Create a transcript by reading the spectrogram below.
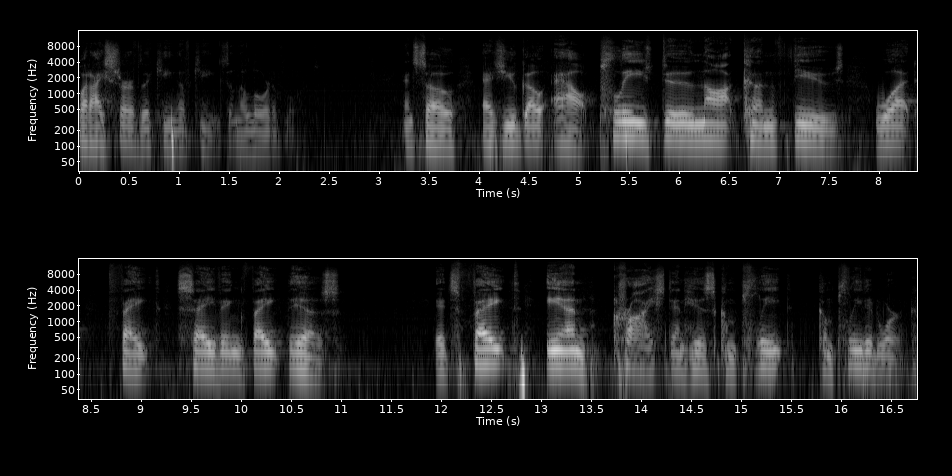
But I serve the King of Kings and the Lord of Lords. And so, as you go out, please do not confuse what faith, saving faith is. It's faith in Christ and his complete, completed work.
